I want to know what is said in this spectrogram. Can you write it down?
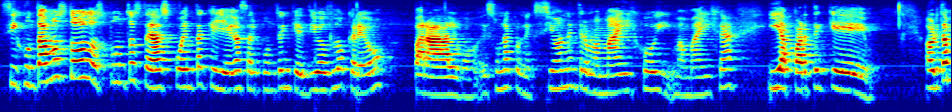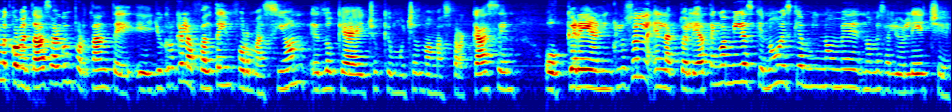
si juntamos todos los puntos, te das cuenta que llegas al punto en que Dios lo creó para algo. Es una conexión entre mamá, hijo y mamá, hija. Y aparte que, ahorita me comentabas algo importante, eh, yo creo que la falta de información es lo que ha hecho que muchas mamás fracasen o crean. Incluso en la, actualidad tengo amigas que no, es que a mí no me, no me salió leche,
